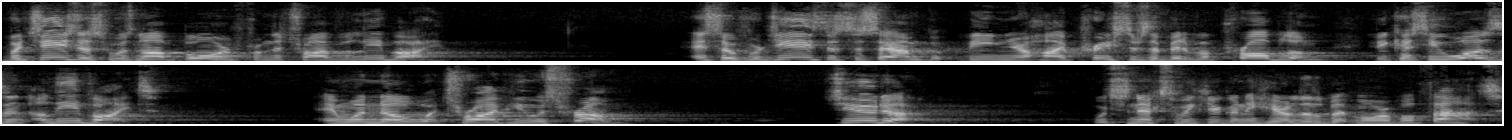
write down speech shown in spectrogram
But Jesus was not born from the tribe of Levi. And so for Jesus to say, I'm being your high priest, there's a bit of a problem because he wasn't a Levite. Anyone know what tribe he was from? Judah. which next week you're going to hear a little bit more about that.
